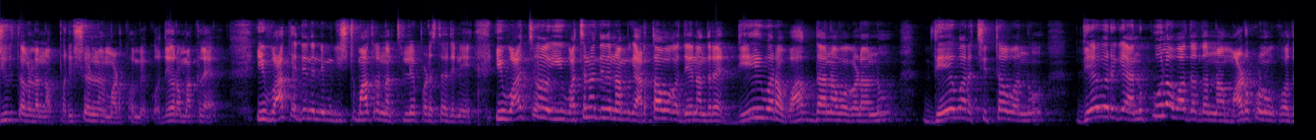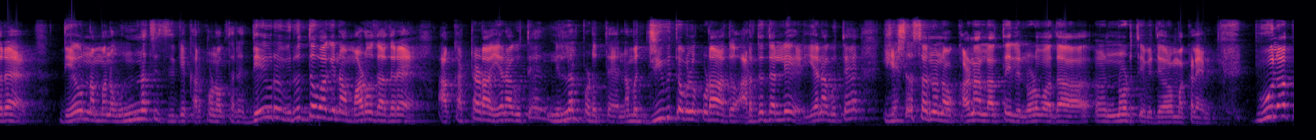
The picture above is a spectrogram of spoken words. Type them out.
ಜೀವಿತಗಳನ್ನು ಪರಿಶೀಲನೆ ಮಾಡ್ಕೊಬೇಕು. ದೇವರ ಮಕ್ಕಳೇ, ಈ ವಾಕ್ಯದಿಂದ ನಿಮ್ಗೆ ಇಷ್ಟು ಮಾತ್ರ ನಾನು ತಿಳಿಯಪಡಿಸ್ತಾ ಇದ್ದೀನಿ. ಈ ವಾಚ, ಈ ವಚನದಿಂದ ನಮಗೆ ಅರ್ಥವಾಗೋದು ಏನಂದರೆ ದೇವರ ವಾಗ್ದಾನಗಳನ್ನು ದೇವರ ಚಿತ್ತವನ್ನು, ದೇವರಿಗೆ ಅನುಕೂಲವಾದದನ್ನು ಮಾಡ್ಕೊಂಡು ಹೋದರೆ ದೇವರು ನಮ್ಮನ್ನು ಉನ್ನತ ಸ್ಥಿತಿಗೆ ಕರ್ಕೊಂಡು ಹೋಗ್ತಾರೆ. ದೇವರ ವಿರುದ್ಧವಾಗಿ ನಾವು ಮಾಡೋದಾದರೆ ಆ ಕಟ್ಟಡ ಏನಾಗುತ್ತೆ? ನಿಲ್ಲಲ್ಪಡುತ್ತೆ. ನಮ್ಮ ಜೀವಿತಗಳು ಕೂಡ ಅದು ಅರ್ಧದಲ್ಲಿ ಏನಾಗುತ್ತೆ? ಯಶಸ್ಸನ್ನು ನಾವು ಕಾಣಲ್ಲ ಅಂತ ಇಲ್ಲಿ ನೋಡುವಾದ ನೋಡ್ತೀವಿ ದೇವರ ಮಕ್ಕಳೇ. ಭೂಲೋಕ,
